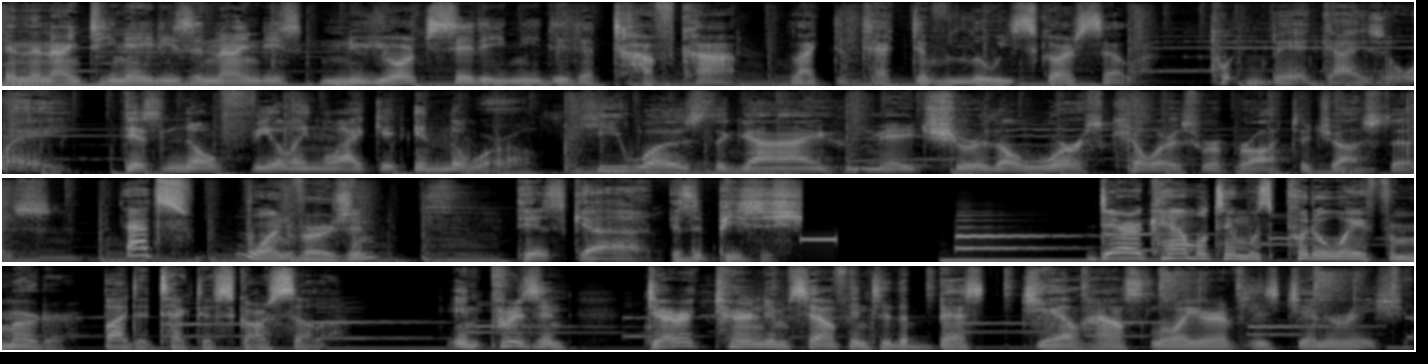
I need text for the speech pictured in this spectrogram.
In the 1980s and 90s, New York City needed a tough cop like Detective Louis Scarcella. Putting bad guys away. There's no feeling like it in the world. He was the guy who made sure the worst killers were brought to justice. That's one version. This guy is a piece of shit. Derek Hamilton was put away for murder by Detective Scarcella. In prison, Derek turned himself into the best jailhouse lawyer of his generation.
